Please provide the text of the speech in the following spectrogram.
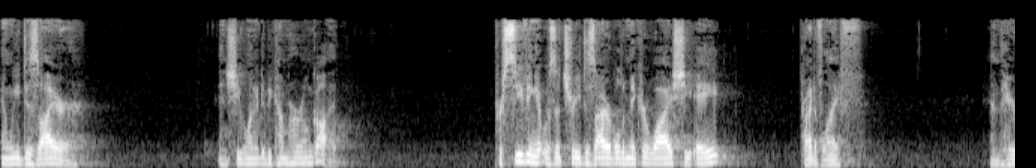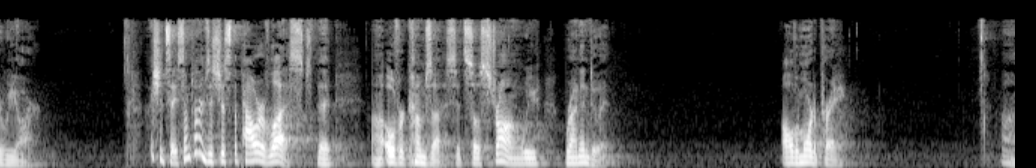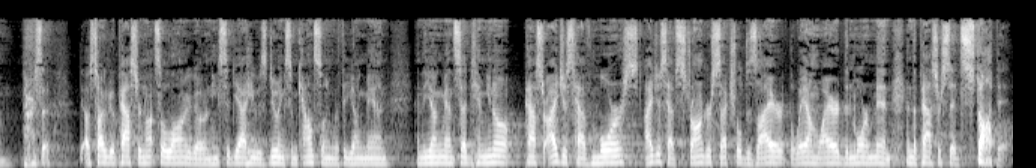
and we desire. And she wanted to become her own God. Perceiving it was a tree desirable to make her wise, she ate. Pride of life. And here we are. I should say, sometimes it's just the power of lust that uh, overcomes us. It's so strong, we run into it. All the more to pray. Um, there was a, I was talking to a pastor not so long ago, and he said, Yeah, he was doing some counseling with a young man. And the young man said to him, You know, Pastor, I just have more, I just have stronger sexual desire the way I'm wired than more men. And the pastor said, Stop it.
